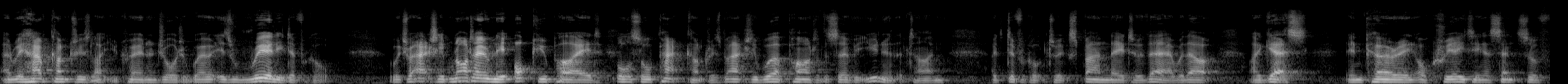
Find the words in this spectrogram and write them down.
And we have countries like Ukraine and Georgia where it is really difficult, which were actually not only occupied Warsaw Pact countries, but actually were part of the Soviet Union at the time. It's difficult to expand NATO there without, I guess, incurring or creating a sense of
